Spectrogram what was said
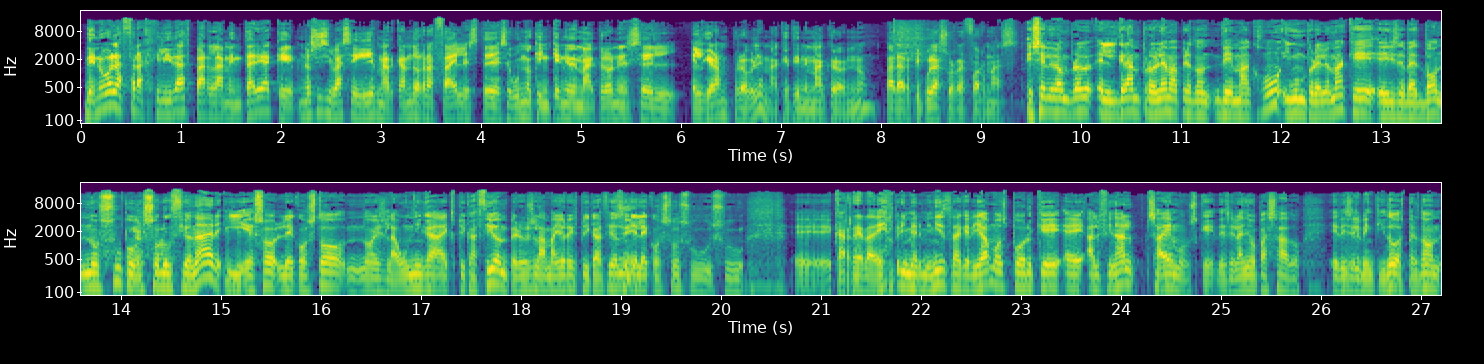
De nuevo la fragilidad parlamentaria que no sé si va a seguir marcando Rafael este segundo quinquenio de Macron es el, el gran problema que tiene Macron, ¿no? Para articular sus reformas. Es el gran, pro- el gran problema perdón, de Macron y un problema que Elizabeth Bond no supo No supo. solucionar y eso le costó, no es la única explicación, pero es la mayor explicación Sí. que le costó su, su eh, carrera de primer ministra, que digamos, porque eh, al final sabemos que desde el año pasado, eh, desde el 22, perdón,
